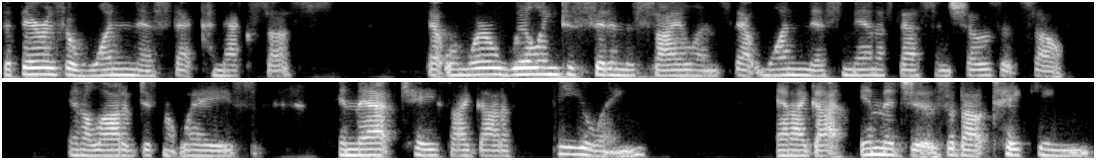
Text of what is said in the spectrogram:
that there is a oneness that connects us that when we're willing to sit in the silence that oneness manifests and shows itself in a lot of different ways in that case i got a feeling and I got images about taking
